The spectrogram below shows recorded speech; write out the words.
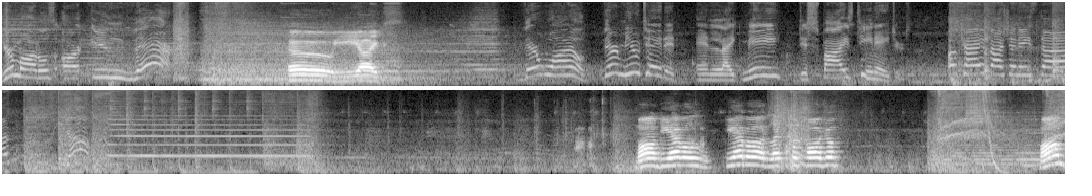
your models are in there. Oh, yikes. They're wild. They're mutated. And like me, despise teenagers. Okay, fashionistas, go! Mom, do you have a do you have a electrical charger? Mom?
